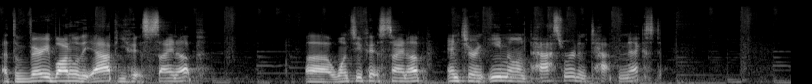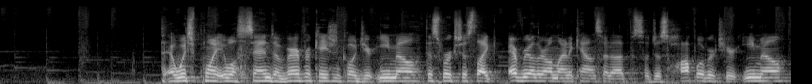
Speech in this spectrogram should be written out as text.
At the very bottom of the app, you hit sign up, uh, once you've hit sign up, enter an email and password and tap next. At which point it will send a verification code to your email. This works just like every other online account setup. So just hop over to your email,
